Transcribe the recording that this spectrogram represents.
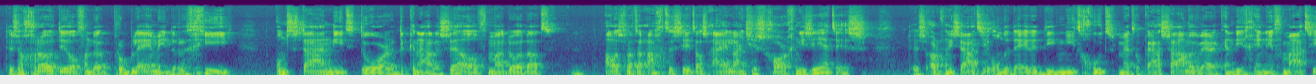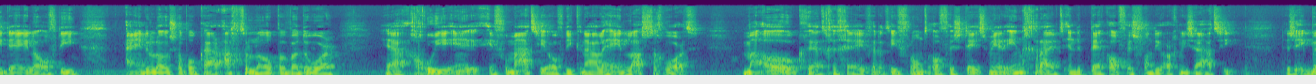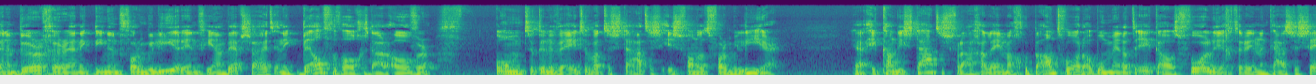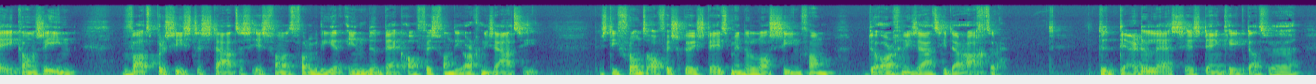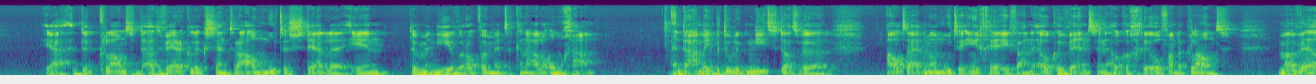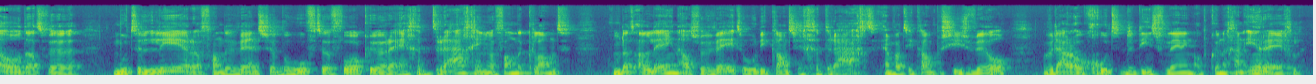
Dus een groot deel van de problemen in de regie ontstaan niet door de kanalen zelf, maar doordat alles wat erachter zit als eilandjes georganiseerd is. Dus organisatieonderdelen die niet goed met elkaar samenwerken en die geen informatie delen of die eindeloos op elkaar achterlopen, waardoor ja, goede informatie over die kanalen heen lastig wordt. Maar ook het gegeven dat die front office steeds meer ingrijpt in de back office van die organisatie. Dus ik ben een burger en ik dien een formulier in via een website en ik bel vervolgens daarover om te kunnen weten wat de status is van het formulier. Ja, ik kan die statusvraag alleen maar goed beantwoorden op het moment dat ik als voorlichter in een KCC kan zien wat precies de status is van het formulier in de back-office van die organisatie. Dus die front office kun je steeds minder los zien van de organisatie daarachter. De derde les is denk ik dat we ja, de klant daadwerkelijk centraal moeten stellen in de manier waarop we met de kanalen omgaan. En daarmee bedoel ik niet dat we altijd maar moeten ingeven aan elke wens en elke gil van de klant. Maar wel dat we moeten leren van de wensen, behoeften, voorkeuren en gedragingen van de klant. Omdat alleen als we weten hoe die klant zich gedraagt en wat die klant precies wil, we daar ook goed de dienstverlening op kunnen gaan inregelen.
